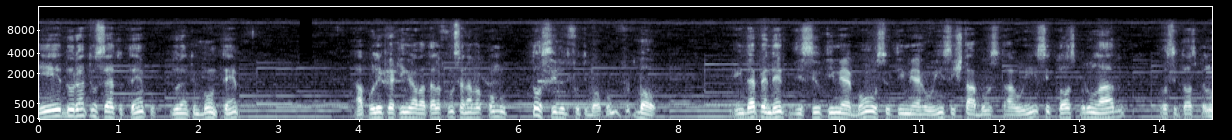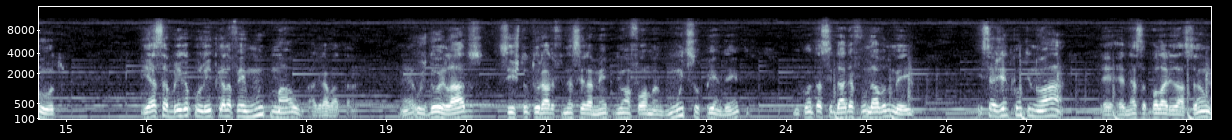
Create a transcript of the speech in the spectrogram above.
E durante um certo tempo, durante um bom tempo, a política aqui em Gravatá funcionava como torcida de futebol, como futebol. Independente de se o time é bom ou se o time é ruim, se está bom ou se está ruim, se torce por um lado ou se torce pelo outro. E essa briga política ela fez muito mal a Gravatar. Né? Os dois lados se estruturaram financeiramente de uma forma muito surpreendente, enquanto a cidade afundava no meio. E se a gente continuar é nessa polarização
